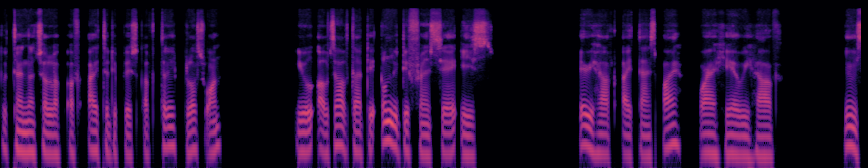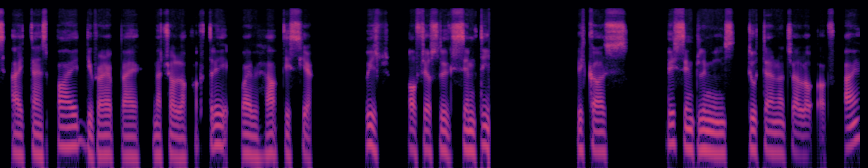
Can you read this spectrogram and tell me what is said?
2 tan natural log of i to the base of 3 plus 1. You observe that the only difference here is here we have i times pi, while here we have here is i times pi divided by natural log of 3, while we have this here, which obviously the same thing because this simply means 2 tan natural log of i.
